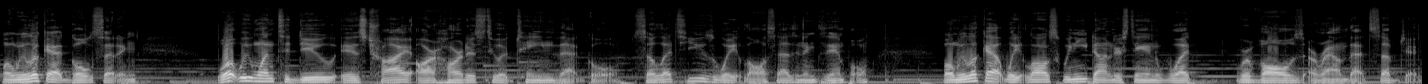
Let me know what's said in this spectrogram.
when we look at goal setting, what we want to do is try our hardest to obtain that goal. So let's use weight loss as an example. When we look at weight loss, we need to understand what revolves around that subject.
